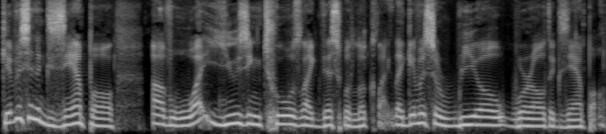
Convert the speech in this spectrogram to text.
Give us an example of what using tools like this would look like. Like, give us a real world example.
